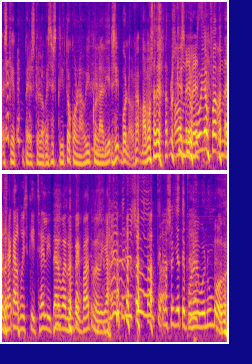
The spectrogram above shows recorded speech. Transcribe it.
es que- pero es que lo ves escrito con la U y con la diéresis. Bueno, o sea, vamos a dejarlo, es que si hombre, no pero voy a es- enfadar. hombre, saca el whisky chel y tal, bueno, en fin, para otro día. Eh, pero, eso, pero eso ya te pone de buen humor.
